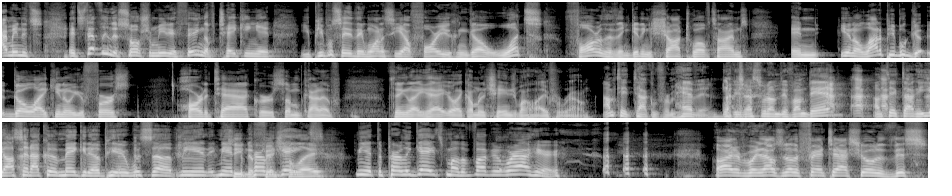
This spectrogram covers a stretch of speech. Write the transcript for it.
I mean, it's it's definitely the social media thing of taking it. You people say they want to see how far you can go. What's farther than getting shot twelve times? And you know, a lot of people go, go like you know your first heart attack or some kind of thing like that. You're like, I'm going to change my life around. I'm TikToking from heaven. Dude, that's what I'm doing. If I'm dead, I'm TikToking. Y'all said I couldn't make it up here. What's up? Me and me at Eating the pearly fish gates. fillet? Me at the pearly gates, motherfucker. We're out here. All right, everybody, that was another fantastic show to this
